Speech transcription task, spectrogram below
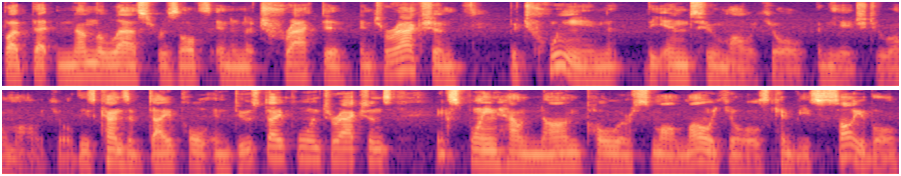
but that nonetheless results in an attractive interaction between the N2 molecule and the H2O molecule. These kinds of dipole-induced dipole interactions explain how nonpolar small molecules can be soluble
